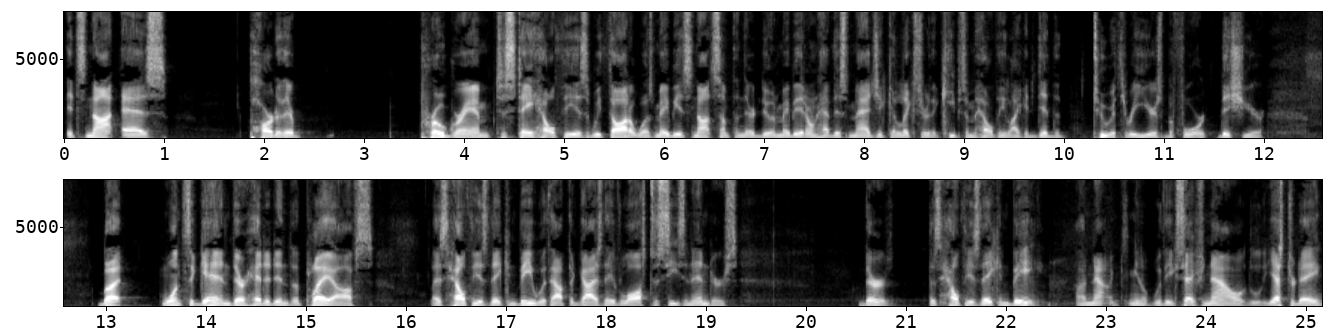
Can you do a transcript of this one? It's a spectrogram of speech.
it's not as part of their program to stay healthy as we thought it was. Maybe it's not something they're doing. Maybe they don't have this magic elixir that keeps them healthy like it did the two or three years before this year. But once again, they're headed into the playoffs as healthy as they can be without the guys they've lost to season enders. They're as healthy as they can be. Uh, now, you know, with the exception now, yesterday,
